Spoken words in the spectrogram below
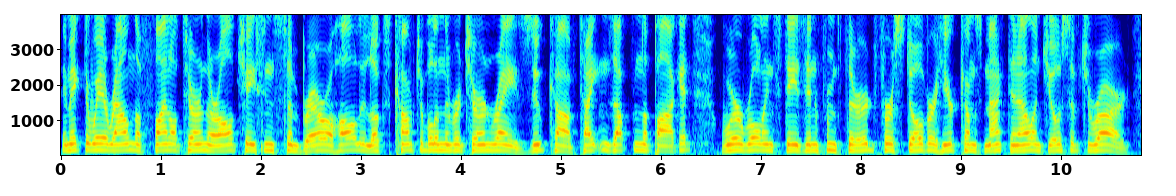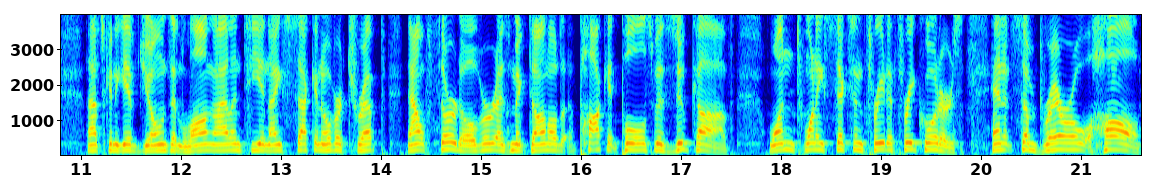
They make their way around the final turn. They're all chasing Sombrero Hall, who looks comfortable in the return race. Zukov tightens up from the pocket. We're rolling, stays in from third. First over, here comes McDonnell and Joseph Girard. That's going to give Jones and Long Island T a nice second over trip. Now third over as McDonald pocket pulls with Zukov. 126 and three to three quarters. And it's Sombrero Hall.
